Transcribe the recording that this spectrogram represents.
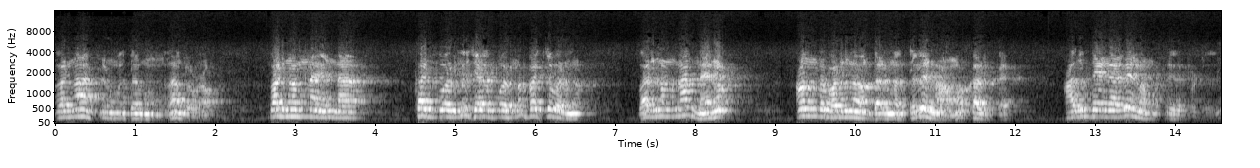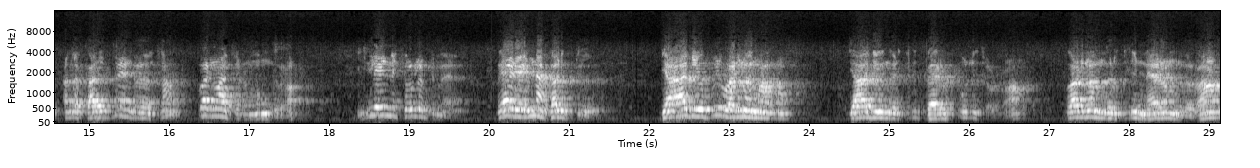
வர்ணாசிரம தர்மம்னு தான் சொல்கிறோம் வர்ணம்னா என்ன? கருப்பு வரணும் சிவப்பு வரணும் பச்சை வரணும். வர்ணம்னா நிறம். அந்த வர்ண தர்மத்தில் நாம கருப்பேன் அது பேராகவே நமக்கு ஏற்பட்டது. அந்த கருப்பேங்கிறது தான் வர்ணாசிரமங்கிறோம் இல்லைன்னு சொல்லட்டுமே. வேற என்ன கருத்து? ஜாதி எப்படி வர்ணமாகும்? ஜாதிங்கிறதுக்கு பிறப்புன்னு சொல்றோம். வர்ணம்ங்கிறதுக்கு நிறம்ங்கிறோம்.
